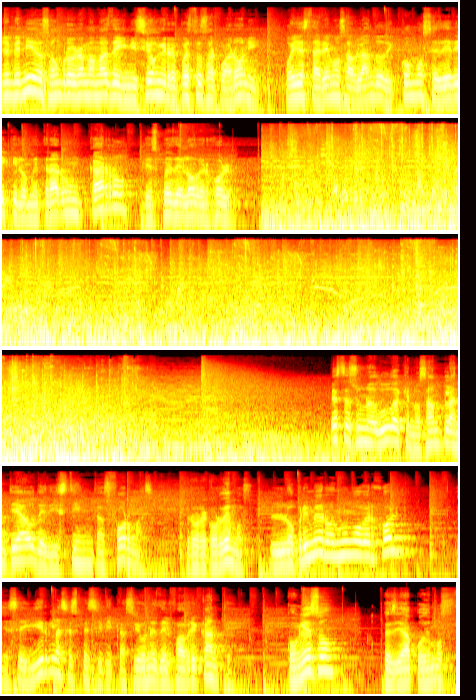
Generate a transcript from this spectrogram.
Bienvenidos a un programa más de ignición y repuestos Aquaroni. Hoy estaremos hablando de cómo se debe kilometrar un carro después del overhaul. Esta es una duda que nos han planteado de distintas formas, pero recordemos, lo primero en un overhaul es seguir las especificaciones del fabricante. Con eso pues ya podemos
